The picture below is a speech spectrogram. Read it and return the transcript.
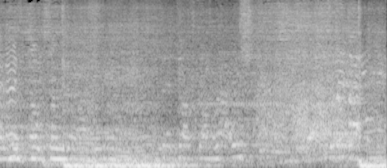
I've folks on the Let us come rush.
